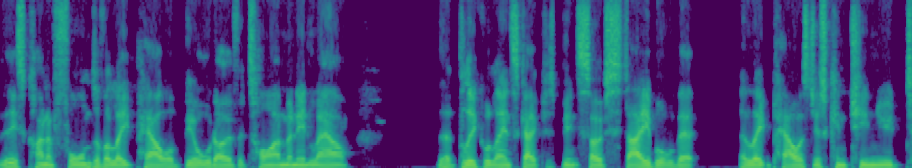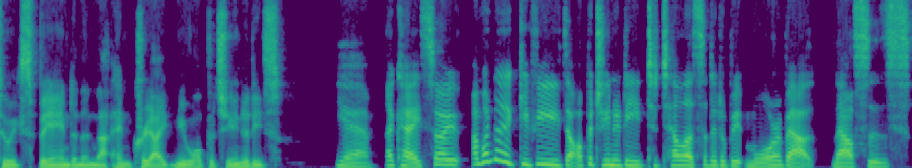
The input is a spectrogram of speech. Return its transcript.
these kind of forms of elite power build over time. And in Laos, the political landscape has been so stable that elite powers just continued to expand and, and create new opportunities. Yeah. Okay. So I want to give you the opportunity to tell us a little bit more about Laos's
